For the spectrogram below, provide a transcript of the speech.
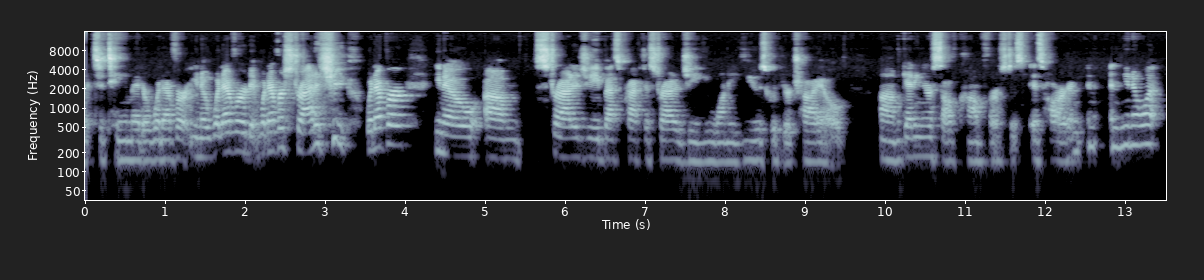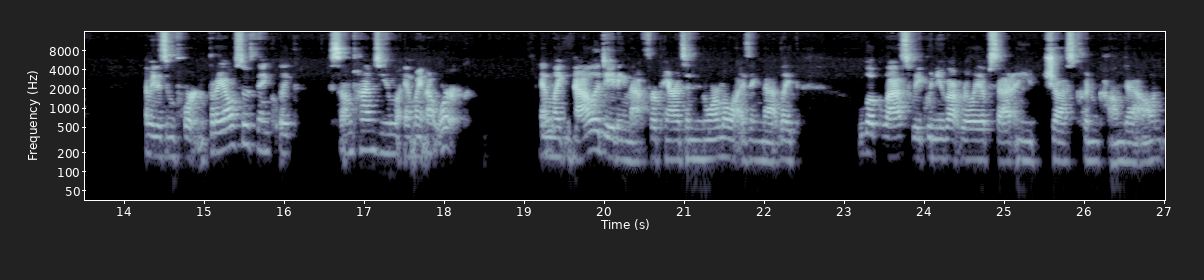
it to tame it or whatever, you know, whatever, whatever strategy, whatever, you know, um, strategy, best practice strategy you want to use with your child. Um, getting yourself calm first is, is hard. And, and, and you know what? I mean, it's important, but I also think like sometimes you, it might not work and like validating that for parents and normalizing that. Like, look, last week when you got really upset and you just couldn't calm down,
